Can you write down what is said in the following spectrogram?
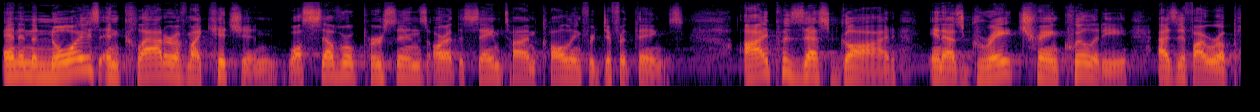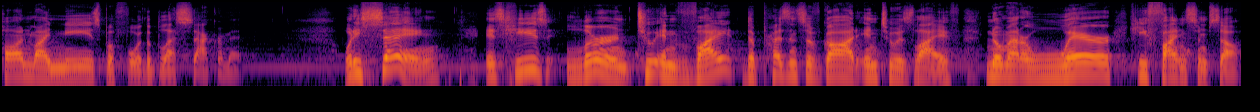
And in the noise and clatter of my kitchen, while several persons are at the same time calling for different things, I possess God in as great tranquility as if I were upon my knees before the blessed sacrament. What he's saying is he's learned to invite the presence of God into his life no matter where he finds himself.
